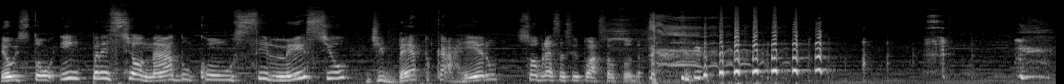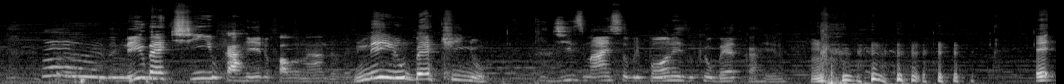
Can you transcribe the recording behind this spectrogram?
Eu estou impressionado com o silêncio de Beto Carreiro sobre essa situação toda. Nem o Betinho Carreiro falou nada, velho. Nem o Betinho. Que diz mais sobre pôneis do que o Beto Carreiro. É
